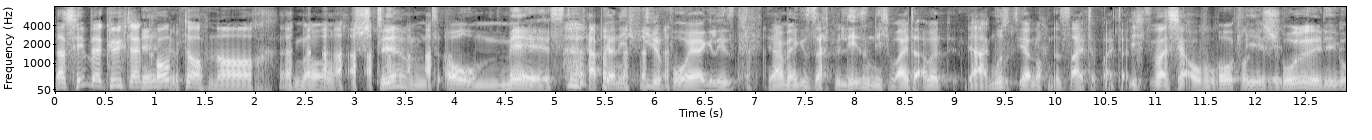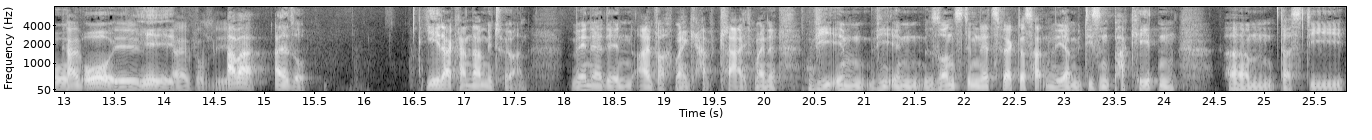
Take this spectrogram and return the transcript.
Das Himbeerküchlein kommt doch noch. Noch, stimmt. Oh Mist. Ich habe ja nicht viel vorher gelesen. Wir haben ja gesagt, wir lesen nicht weiter, aber ja, du musst ja noch eine Seite weiter. Ich weiß ja auch, wo Okay, Entschuldigung. Kein oh Problem, oh je. Kein Problem. Aber also, jeder kann da mithören wenn er den einfach, mein, klar, ich meine, wie im, wie im sonst im Netzwerk, das hatten wir ja mit diesen Paketen, ähm, dass die,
